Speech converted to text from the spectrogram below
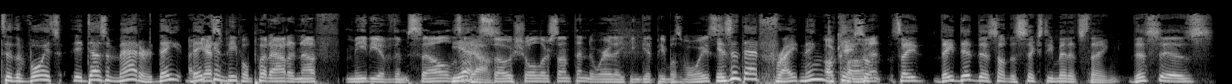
to the voice. It doesn't matter. They I they guess can. people put out enough media of themselves on Yes. social or something to where they can get people's voice. isn't that frightening? Okay, so clone it. say they did this on the 60 minutes thing. This is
